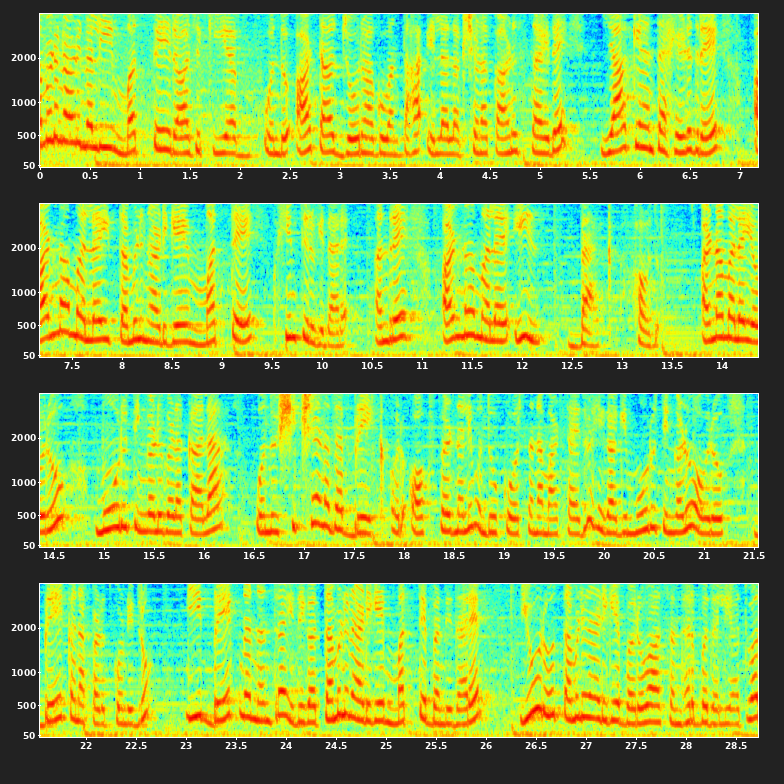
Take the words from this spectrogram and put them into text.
ತಮಿಳುನಾಡಿನಲ್ಲಿ ಮತ್ತೆ ರಾಜಕೀಯ ಒಂದು ಆಟ ಜೋರಾಗುವಂತಹ ಎಲ್ಲ ಲಕ್ಷಣ ಕಾಣಿಸ್ತಾ ಇದೆ. ಯಾಕೆ ಅಂತ ಹೇಳಿದ್ರೆ, ಅಣ್ಣಾಮಲೈ ತಮಿಳುನಾಡಿಗೆ ಮತ್ತೆ ಹಿಂತಿರುಗಿದ್ದಾರೆ. ಅಂದ್ರೆ ಅಣ್ಣಾಮಲೈ ಈಸ್ ಬ್ಯಾಕ್. ಹೌದು. ಅಣ್ಣಾಮಲೈ ಅವರು ಮೂರು ತಿಂಗಳುಗಳ ಕಾಲ ಒಂದು ಶಿಕ್ಷಣದ ಬ್ರೇಕ್ ಅವರು ಆಕ್ಸ್ಫರ್ಡ್ನಲ್ಲಿ ಒಂದು ಕೋರ್ಸನ್ನ ಮಾಡ್ತಾ ಇದ್ರು. ಹೀಗಾಗಿ ಮೂರು ತಿಂಗಳು ಅವರು ಬ್ರೇಕ್ ಅನ್ನ ಪಡೆದುಕೊಂಡಿದ್ರು. ಈ ಬ್ರೇಕ್ನ ನಂತರ ಇದೀಗ ತಮಿಳುನಾಡಿಗೆ ಮತ್ತೆ ಬಂದಿದ್ದಾರೆ. ಇವರು ತಮಿಳುನಾಡಿಗೆ ಬರುವ ಸಂದರ್ಭದಲ್ಲಿ ಅಥವಾ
